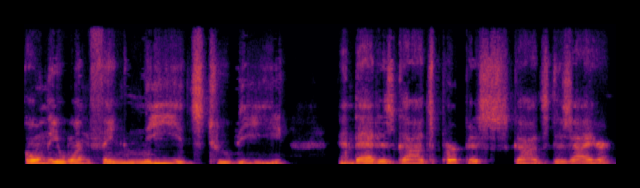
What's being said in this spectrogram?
only one thing needs to be, and that is God's purpose, God's desire,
